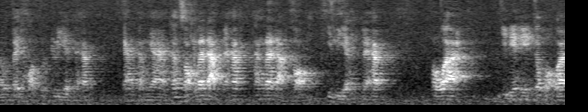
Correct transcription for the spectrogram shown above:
ลงไปถอดบทเรียนนะครับ การทำงานทั้งสองระดับนะครับ ทั้งระดับของพี่เลี้ยงนะครับ ราะว่าพี่เลี้ยงเองก็บอกว่า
